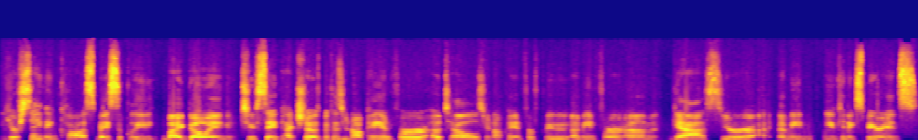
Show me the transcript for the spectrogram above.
You're saving costs basically by going to SAPAC shows because you're not paying for hotels, you're not paying for food. I mean, for um, gas. You're, I mean, you can experience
